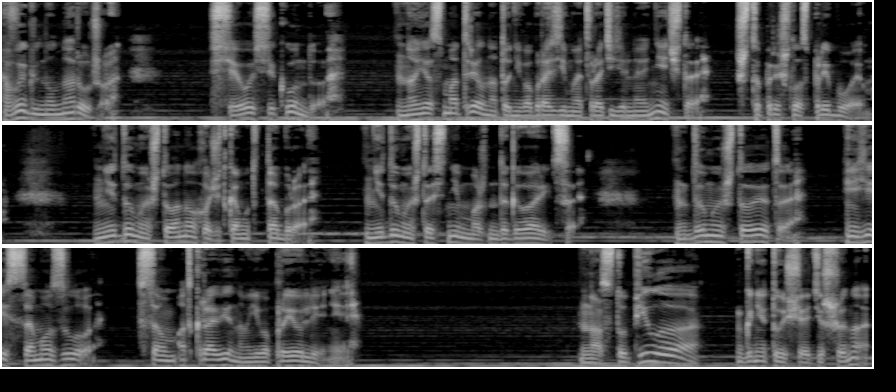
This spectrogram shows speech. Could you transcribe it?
Выглянул наружу. Всего секунду. Но я смотрел на то невообразимое отвратительное нечто, что пришло с прибоем. Не думаю, что оно хочет кому-то добра. Не думаю, что с ним можно договориться. Думаю, что это и есть само зло в самом откровенном его проявлении. Наступила гнетущая тишина.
